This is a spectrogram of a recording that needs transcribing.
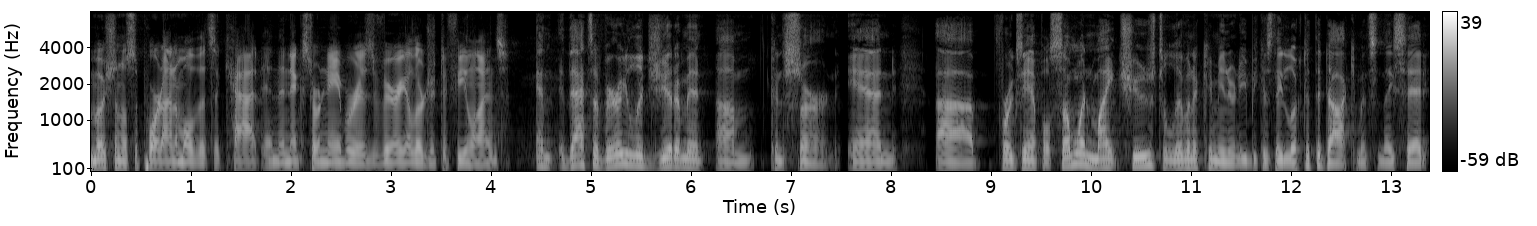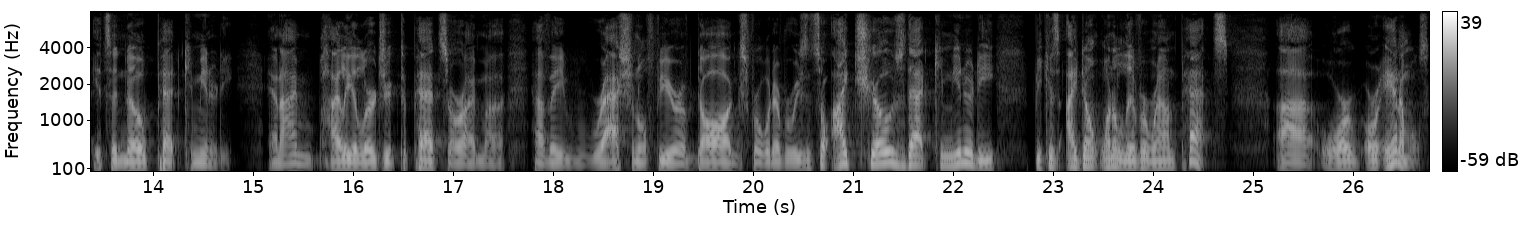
emotional support animal that's a cat, and the next door neighbor is very allergic to felines. And that's a very legitimate um, concern. And uh, for example, someone might choose to live in a community because they looked at the documents and they said it's a no pet community. And I'm highly allergic to pets, or I'm uh, have a rational fear of dogs for whatever reason. So I chose that community because I don't want to live around pets uh, or or animals.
